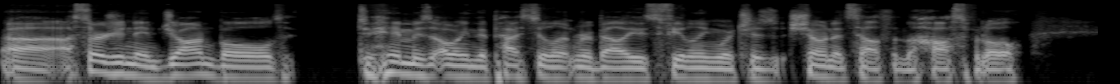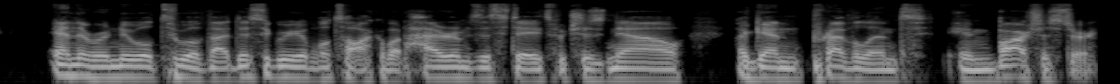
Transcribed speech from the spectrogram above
Uh, a surgeon named John Bold. To him is owing the pestilent rebellious feeling which has shown itself in the hospital and the renewal too of that disagreeable talk about Hiram's estates, which is now again prevalent in Barchester.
